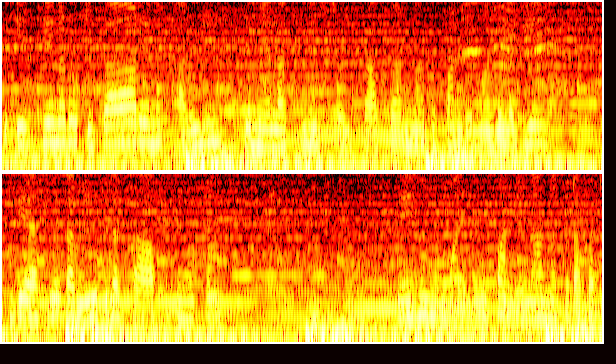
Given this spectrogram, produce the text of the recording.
ਤੇ ਇੱਥੇ ਨਾ ਰੋਟੀ ਸਾਰੇ ਨੇ ਖਾ ਲਈ ਸੀ, ਤੇ ਮੈਂ ਲੱਗ ਪਈ ਰਸੋਈ ਸਾਫ਼ ਕਰਨਾ, ਤੇ ਭਾਂਡੇ ਮਾਂਜਣ ਲੱਗੀ ਹਾਂ। ਗੈਸ ਮੈਂ ਕਰ ਲਈ, ਪਹਿਲਾਂ ਸਾਫ਼ ਚੰਗੀ ਤਰ੍ਹਾਂ। ਤੇ ਹੁਣ ਮੈਂ ਮਾਈ ਭਾਂਡੇ ਨਾਲ ਨਾਲ ਫਟਾਫਟ।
